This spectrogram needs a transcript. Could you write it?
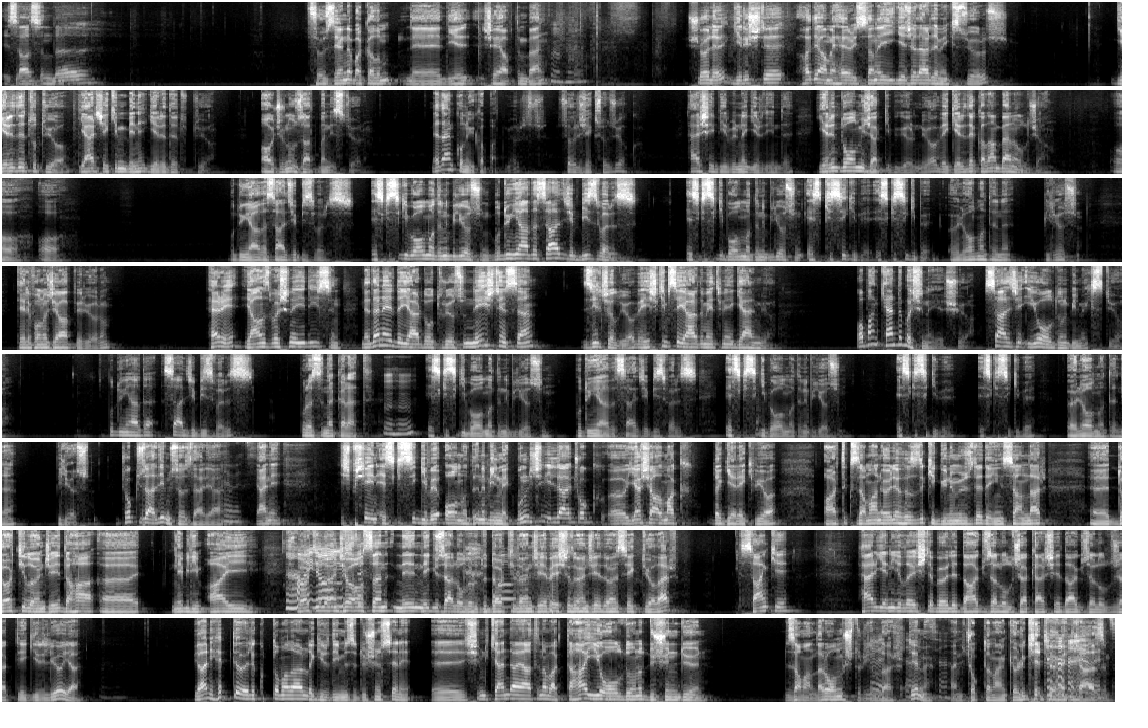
esasında sözlerine bakalım ne diye şey yaptım ben. Şöyle girişte hadi ama Harry sana iyi geceler demek istiyoruz. Geride tutuyor. Yer çekim beni geride tutuyor. Avucunu uzatmanı istiyorum. Neden konuyu kapatmıyoruz? Söyleyecek söz yok. Her şey birbirine girdiğinde yerinde olmayacak gibi görünüyor ve geride kalan ben olacağım. O, o. Bu dünyada sadece biz varız. Eskisi gibi olmadığını biliyorsun. Bu dünyada sadece biz varız. Eskisi gibi olmadığını biliyorsun. Eskisi gibi, eskisi gibi öyle olmadığını biliyorsun. Telefona cevap veriyorum. Harry, yalnız başına iyi değilsin. Neden evde yerde oturuyorsun? Ne içtin sen? Zil çalıyor ve hiç kimse yardım etmeye gelmiyor. Baban kendi başına yaşıyor. Sadece iyi olduğunu bilmek istiyor. Bu dünyada sadece biz varız. Burası nakarat. Eskisi gibi olmadığını biliyorsun. Bu dünyada sadece biz varız. Eskisi gibi olmadığını biliyorsun. Eskisi gibi, eskisi gibi öyle olmadığını biliyorsun. Çok güzel değil mi sözler ya? Evet. Yani hiçbir şeyin eskisi gibi olmadığını bilmek. Bunun için illa çok e, yaş almak da gerekmiyor. Artık zaman öyle hızlı ki günümüzde de insanlar e, 4 yıl önceyi daha e, ne bileyim ay 4 Ay, ne yıl önce olmuştu? olsa ne ne güzel olurdu. 4 yıl önceye 5 yıl önceye dönsek diyorlar. Sanki her yeni yıla işte böyle daha güzel olacak, her şey daha güzel olacak diye giriliyor ya. Yani hep de öyle kutlamalarla girdiğimizi düşünsene. Ee, şimdi kendi hayatına bak daha iyi olduğunu düşündüğün zamanlar olmuştur yıllar Evet, değil evet, mi? Hani çok da nankörlük etmemek lazım.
